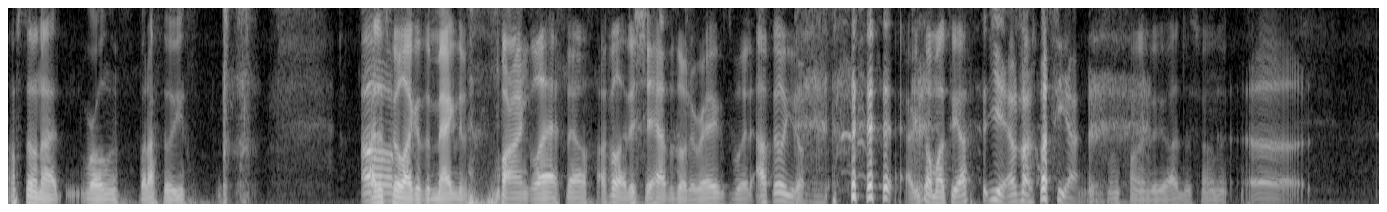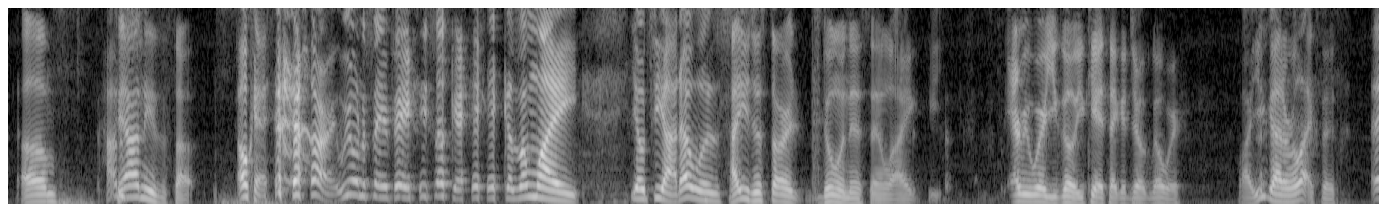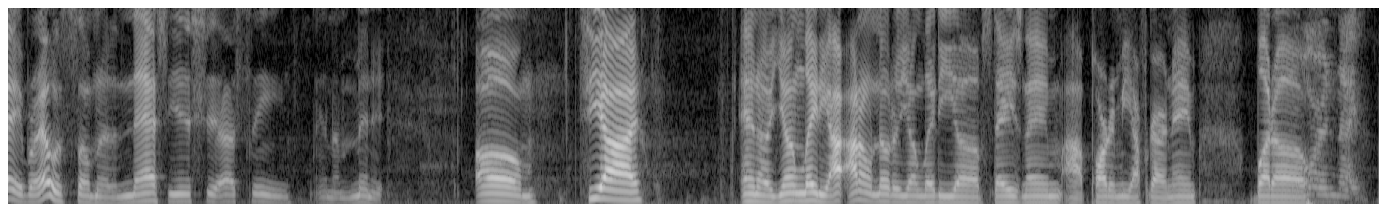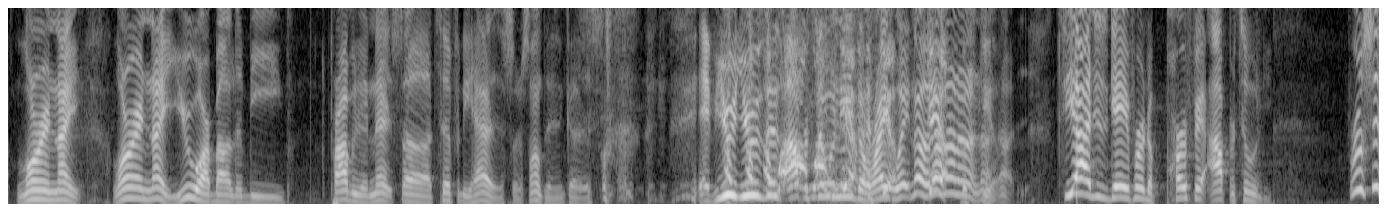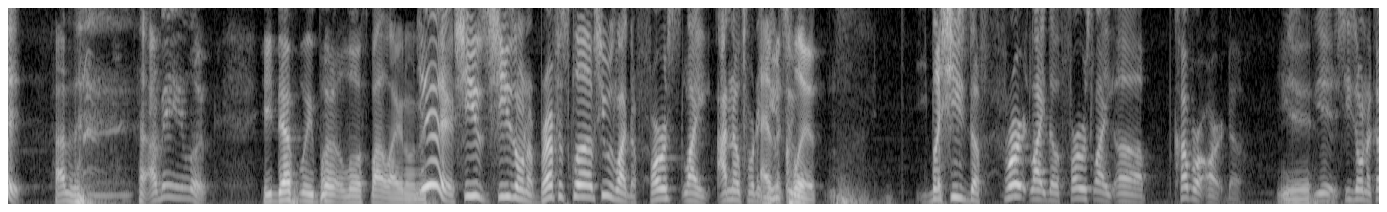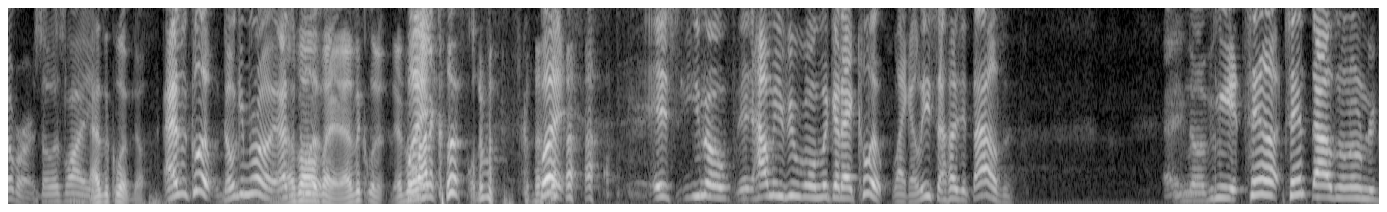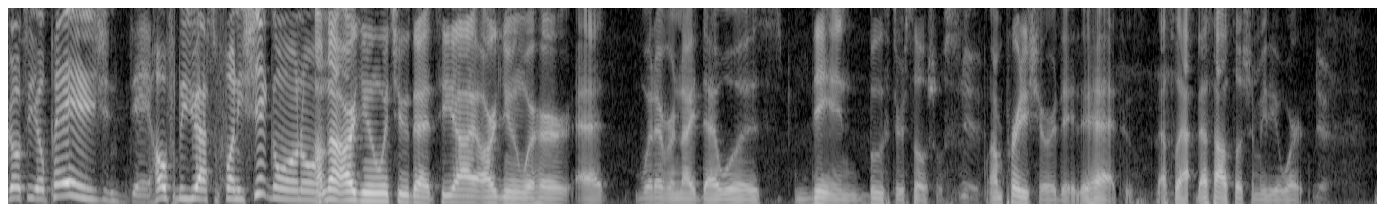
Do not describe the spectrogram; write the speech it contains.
I'm still not rolling, but I feel you. I just Uh, feel like it's a magnifying glass now. I feel like this shit happens on the regs, but I feel you though. Are you talking about T.I.? Yeah, I'm talking about Ti. Let me find a video. I just found it. um, How T.I. needs to stop. Okay, all right, we on the same page. Okay, because I'm like, yo, T.I., that was How you just start doing this and like everywhere you go, you can't take a joke nowhere. Like you gotta relax then. Hey, bro, that was some of the nastiest shit I've seen in a minute. Um, T.I. and a young lady. I, I don't know the young lady uh, stage name. Uh, pardon me, I forgot her name. But uh, Lauren Knight. Lauren Knight. Lauren Knight, you are about to be probably the next uh, Tiffany Haddish or something. Because if you use this opportunity the right way, no, no, no, no, no, no, no. T.I. just gave her the perfect opportunity. Real shit. How does? I mean, look, he definitely put a little spotlight on it Yeah, she's she's on a Breakfast Club. She was like the first, like I know for the as YouTube, a clip. but she's the first, like the first, like uh cover art though. Yeah, Yeah, she's on the cover art, so it's like as a clip though. as a clip. Don't get me wrong, as That's a all I'm clip. saying. As a clip, there's But- a lot of clips on the. But it's you know how many people are gonna look at that clip? Like at least a hundred thousand. You know, if you can get 10 10,000 of them to go to your page, and then hopefully you have some funny shit going on. I'm not arguing with you that T.I. arguing with her at whatever night that was didn't boost her socials. Yeah. I'm pretty sure it did. It had to. That's what. That's how social media work. Yeah.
